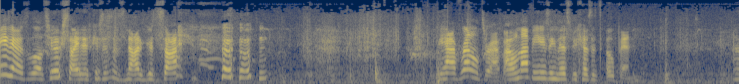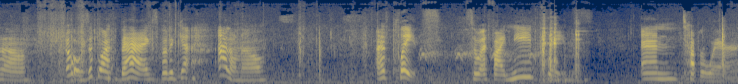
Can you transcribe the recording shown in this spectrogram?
Maybe I was a little too excited because this is not a good sign. we have Reynolds wrap. I will not be using this because it's open. Uh, oh, Ziploc bags, but again, I don't know. I have plates, so if I need plates and Tupperware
